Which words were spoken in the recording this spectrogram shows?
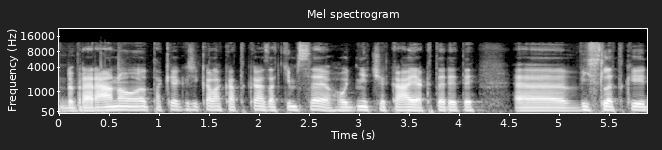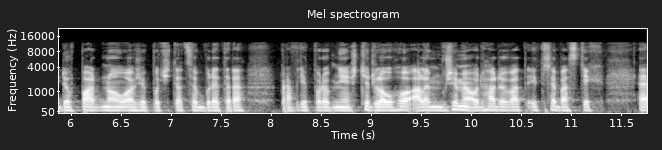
Dobré ráno, tak jak říkala Katka, zatím se hodně čeká, jak tedy ty eh, výsledky dopadnou a že počítat se bude teda pravděpodobně ještě dlouho, ale můžeme odhadovat i třeba z těch eh,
